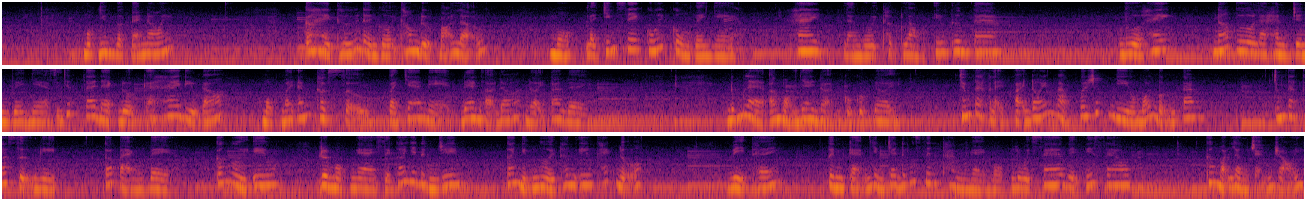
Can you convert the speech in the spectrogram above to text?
Một nhân vật đã nói, Có hai thứ đời người không được bỏ lỡ. Một là chuyến xe cuối cùng về nhà. Hai là người thật lòng yêu thương ta. Vừa hay, Nó vừa là hành trình về nhà sẽ giúp ta đạt được cả hai điều đó. Một mái ấm thật sự và cha mẹ đang ở đó đợi ta về đúng là ở mọi giai đoạn của cuộc đời, chúng ta lại phải đối mặt với rất nhiều mối bận tâm. Chúng ta có sự nghiệp, có bạn bè, có người yêu, rồi một ngày sẽ có gia đình riêng, có những người thân yêu khác nữa. Vì thế, tình cảm dành cho đứng sinh thành ngày một lùi xa về phía sau, cứ mỗi lần rảnh rỗi,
